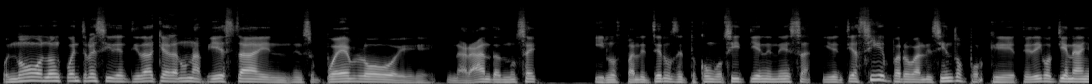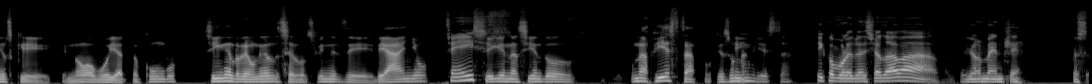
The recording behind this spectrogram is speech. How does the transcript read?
pues no, no encuentro esa identidad que hagan una fiesta en, en su pueblo, eh, en Arandas, no sé. Y los paleteros de Tocombo sí tienen esa identidad, sigue prevaleciendo porque te digo, tiene años que, que no voy a Tocumbo, siguen reuniéndose los fines de, de año, sí, siguen haciendo una fiesta, porque es una fiesta. Y como les mencionaba anteriormente, pues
